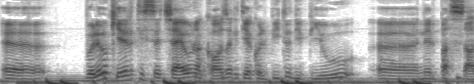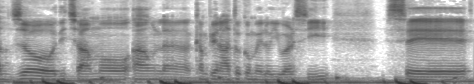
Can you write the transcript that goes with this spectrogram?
Eh, Volevo chiederti se c'è una cosa che ti ha colpito di più eh, nel passaggio, diciamo, a un campionato come lo URC, se,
